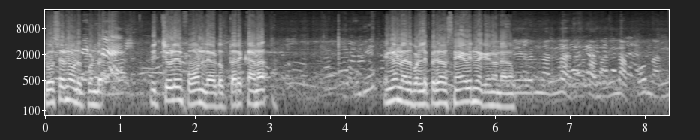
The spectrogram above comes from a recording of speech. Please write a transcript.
ജോസേട്ടനോട് ഇപ്പുണ്ട്. വിച്ചുളിയും ഫോണില്ല കേട്ടോ തിരക്കാണ്. എങ്ങനെയുണ്ടായിരുന്നു പള്ളിപ്പെരുന്നാൾ? സ്നേഹവിരുന്നൊക്കെ എങ്ങനെയുണ്ടായിരുന്നു നല്ല അപ്പവും നല്ല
